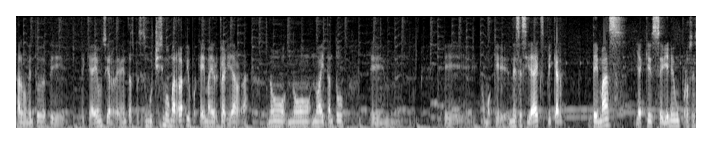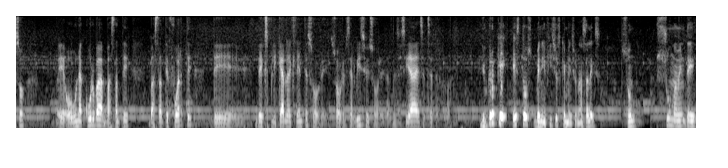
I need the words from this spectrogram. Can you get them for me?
al momento de, que haya un cierre de ventas, pues es muchísimo más rápido porque hay mayor claridad, ¿verdad? No, no, no hay tanto em, eh, como que necesidad de explicar de más, ya que se viene un proceso eh, o una curva bastante, bastante fuerte de, explicarle al cliente sobre, sobre el servicio y sobre las necesidades, etc. Yo creo que estos beneficios que mencionas, Alex, son sumamente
